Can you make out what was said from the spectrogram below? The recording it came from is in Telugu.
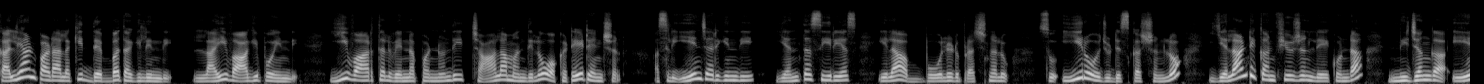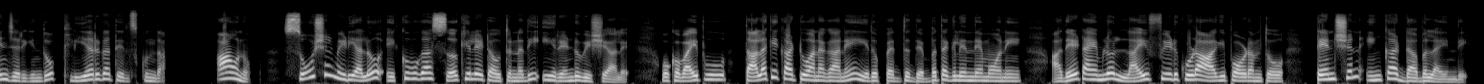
కళ్యాణ్ పడాలకి దెబ్బ తగిలింది. లైవ్ ఆగిపోయింది. ఈ వార్తలు విన్నప్పటినుండి చాలా మందిలో ఒకటే టెన్షన్. అసలు ఏం జరిగింది? ఎంత సీరియస్? ఇలా బోలెడు ప్రశ్నలు. సో ఈ రోజు డిస్కషన్లో ఎలాంటి కన్ఫ్యూజన్ లేకుండా నిజంగా ఏం జరిగిందో క్లియర్గా తెలుసుకుందా. అవును సోషల్ మీడియాలో ఎక్కువగా సర్క్యులేట్ అవుతున్నది ఈ రెండు విషయాలే. ఒకవైపు తలకి కట్టు అనగానే ఏదో పెద్ద దెబ్బ తగిలిందేమో అని. అదే టైంలో లైవ్ ఫీడ్ కూడా ఆగిపోవడంతో టెన్షన్ ఇంకా డబుల్ అయింది.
